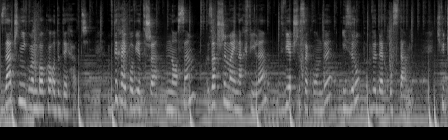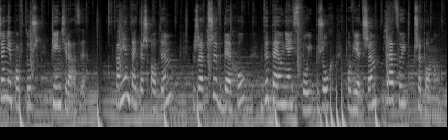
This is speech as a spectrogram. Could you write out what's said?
zacznij głęboko oddychać. Wdychaj powietrze nosem, zatrzymaj na chwilę, 2-3 sekundy i zrób wydech ustami. Ćwiczenie powtórz 5 razy. Pamiętaj też o tym, że przy wdechu wypełniaj swój brzuch powietrzem, pracuj przeponą.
